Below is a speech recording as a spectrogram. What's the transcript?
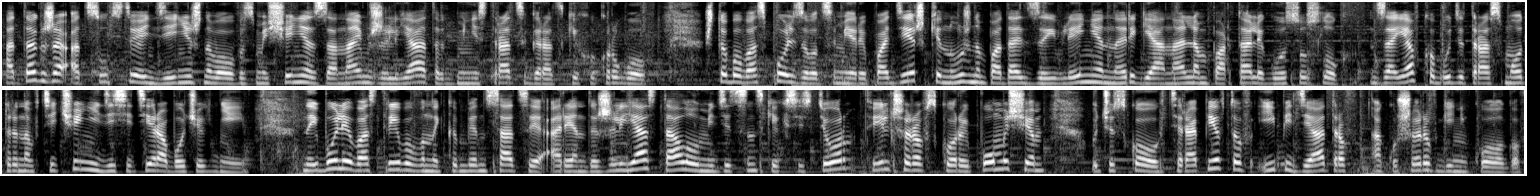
а также отсутствие денежного возмещения за найм жилья от администрации городских округов. Чтобы воспользоваться мерой поддержки, нужно подать заявление на региональном портале госуслуг. Заявка будет рассмотрена в течение 10 рабочих дней. Наиболее востребованной компенсацией аренды жилья стала у медицинских сестер, фельдшеров скорой помощи, участковых терапевтов и педиатров, акушеров-гинекологов.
